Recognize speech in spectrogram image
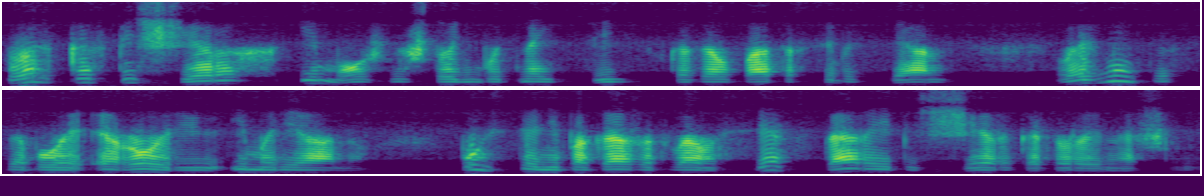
«Только в пещерах и можно что-нибудь найти», — сказал Патер Себастьян. «Возьмите с собой Эрорию и Мариану. Пусть они покажут вам все старые пещеры, которые нашли.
